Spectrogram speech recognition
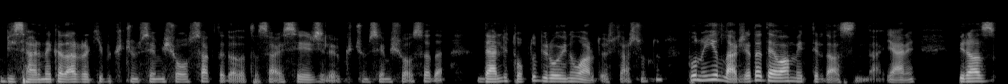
biz her ne kadar rakibi küçümsemiş olsak da Galatasaray seyircileri küçümsemiş olsa da derli toplu bir oyunu vardı Östersund'un. Bunu yıllarca da devam ettirdi aslında. Yani biraz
